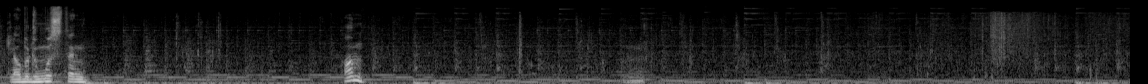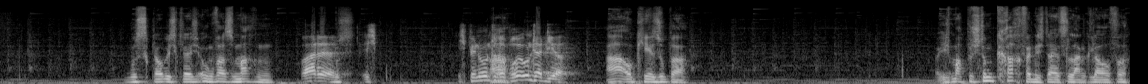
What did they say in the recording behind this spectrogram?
Ich glaube, du musst dann... Komm. Musst, glaube ich, gleich irgendwas machen. Warte, Muss- ich, ich bin unter, Ah. unter dir. Ah, okay, super. Ich mach bestimmt Krach, wenn ich da jetzt lang laufe.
